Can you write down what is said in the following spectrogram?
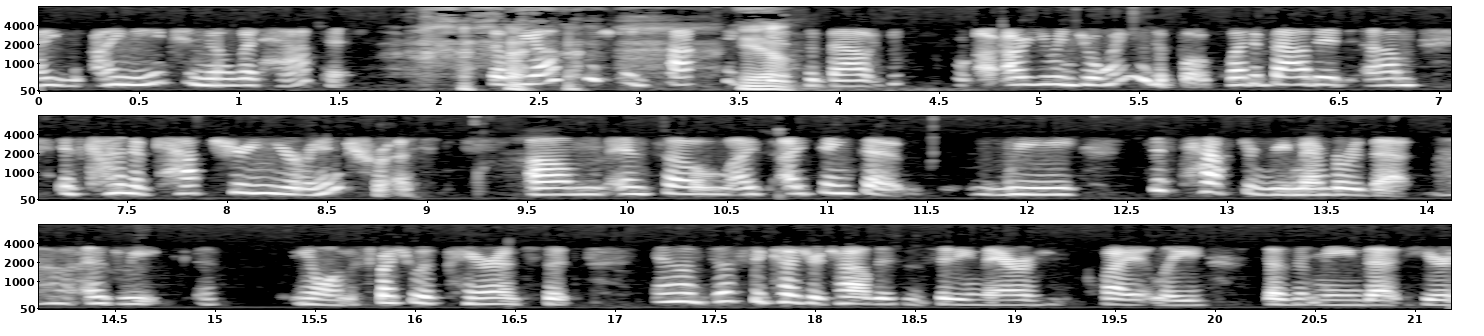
I, I need to know what happened." so we also should talk to yeah. kids about: Are you enjoying the book? What about it um, is kind of capturing your interest? Um, and so I, I think that we just have to remember that uh, as we, you know, especially with parents that you know, just because your child isn't sitting there quietly doesn't mean that he or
